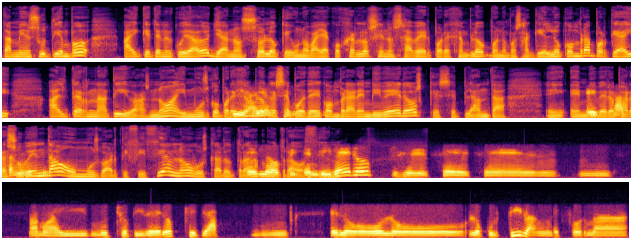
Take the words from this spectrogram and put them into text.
también su tiempo, hay que tener cuidado ya no solo que uno vaya a cogerlo, sino saber, por ejemplo, bueno, pues a quién lo compra porque hay alternativas, ¿no? Hay musgo, por ejemplo, que se puede comprar en viveros, que se planta en, viveros para su venta o un musgo artificial, ¿no? Buscar otra, otra opción. En viveros se, mm, vamos, hay muchos viveros que ya mm, eh, lo, lo, lo, cultivan de forma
